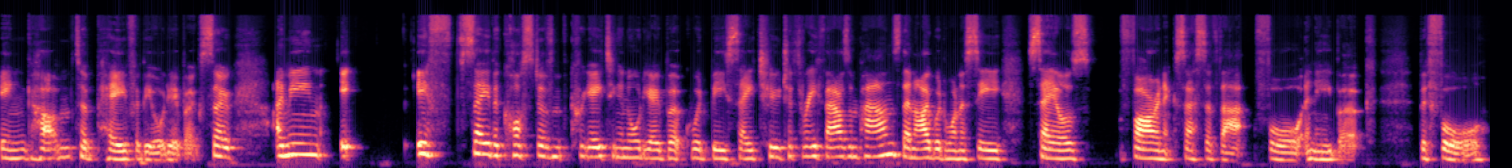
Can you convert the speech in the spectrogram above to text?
income to pay for the audiobook. So, I mean, it, if say the cost of creating an audiobook would be say two to three thousand pounds then i would want to see sales far in excess of that for an ebook before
